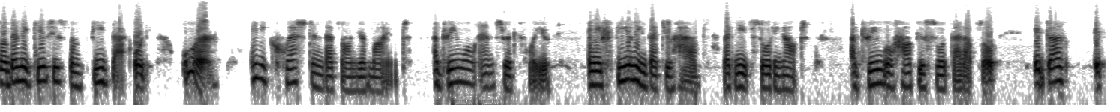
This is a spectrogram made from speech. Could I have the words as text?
So then it gives you some feedback or, or any question that's on your mind. A dream will answer it for you. Any feeling that you have that needs sorting out, a dream will help you sort that out. So it does, it's,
